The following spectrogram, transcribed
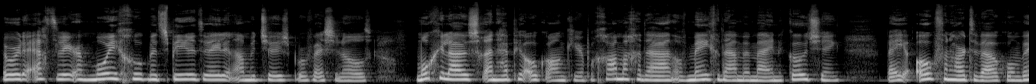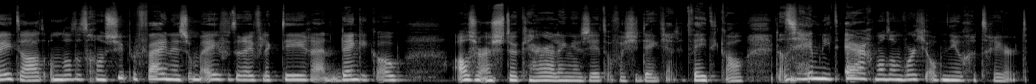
Er worden echt weer een mooie groep met spirituele en ambitieuze professionals. Mocht je luisteren en heb je ook al een keer een programma gedaan of meegedaan bij mij in de coaching, ben je ook van harte welkom. Weet dat, omdat het gewoon super fijn is om even te reflecteren. En denk ik ook als er een stuk herhalingen zit of als je denkt, ja, dat weet ik al, dat is helemaal niet erg, want dan word je opnieuw getreerd.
